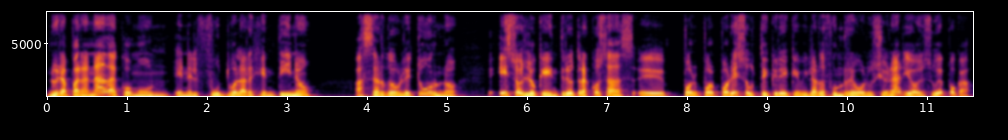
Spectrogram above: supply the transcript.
no era para nada común en el fútbol argentino hacer doble turno. Eso es lo que, entre otras cosas, eh, por, por, por eso usted cree que Bilardo fue un revolucionario en su época?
